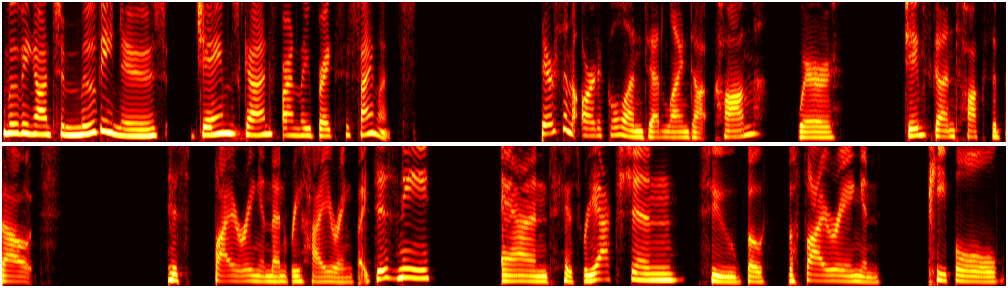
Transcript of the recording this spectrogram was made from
Moving on to movie news, James Gunn finally breaks his silence. There's an article on deadline.com where James Gunn talks about his firing and then rehiring by Disney and his reaction to both the firing and people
